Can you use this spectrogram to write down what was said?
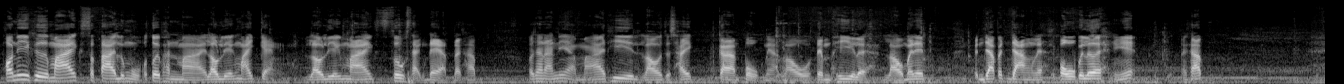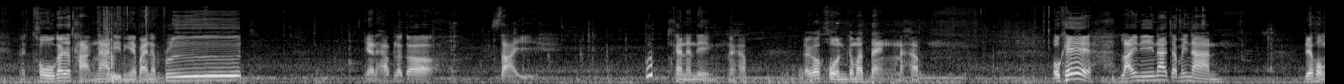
เพราะนี่คือไม้สไตล์ลุงหมูปะตุ้ยพันไม้เราเลี้ยงไม้แก่ง เราเลี้ยงไม้สู้แสงแดดนะครับ เพราะฉะนั้นเนี่ยไม้ที่เราจะใช้การปลูกเนี่ยเราเต็มที่เลย เราไม่ได้เป็นยับเป็นยังเลยปลูกไปเลยอย่างนี้นะครับโคก็จะถางหน้าดินอย่างเงี้ยไปนะปลื้ดเนี่ยนะครับแล้วก็ใส่ ปุ๊บแค่นั้นเองนะครับ แล้วก็คนก็มาแต่งนะครับ โอเคไลน์นี้น่าจะไม่นาน เดี๋ยวผม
